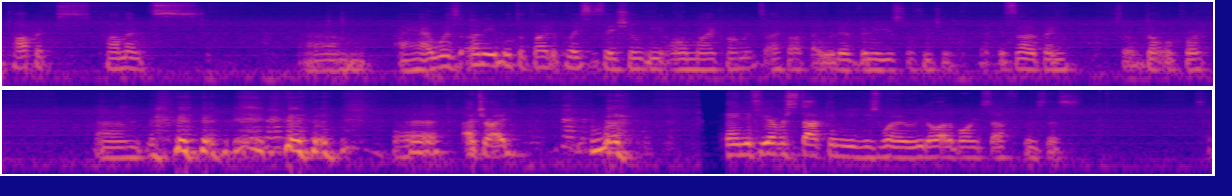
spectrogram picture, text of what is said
topics, comments. Um, I ha- was unable to find a place to say show me all my comments. I thought that would have been a useful feature. It's not a thing, so don't look for it. Um, uh, I tried. And if you're ever stuck and you just want to read a lot of boring stuff, there's this. So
